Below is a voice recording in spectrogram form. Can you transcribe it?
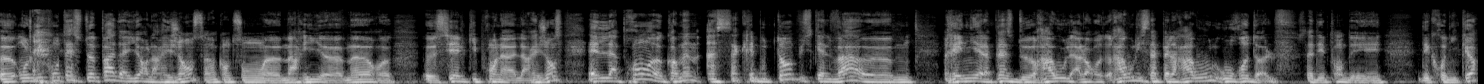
On ne lui conteste pas d'ailleurs la régence hein, quand son euh, mari euh, meurt. euh, c'est elle qui prend la, la régence. Elle la prend quand même un sacré bout de temps puisqu'elle va régner à la place de Raoul. Alors Raoul, il s'appelle Raoul ou Rodolphe, ça dépend des, des chroniqueurs.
